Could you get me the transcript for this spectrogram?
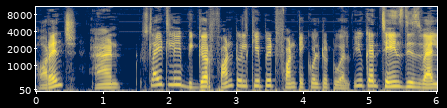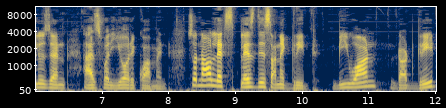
orange and slightly bigger font will keep it font equal to 12 you can change these values and as for your requirement. So now let's place this on a grid. B1 dot grid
